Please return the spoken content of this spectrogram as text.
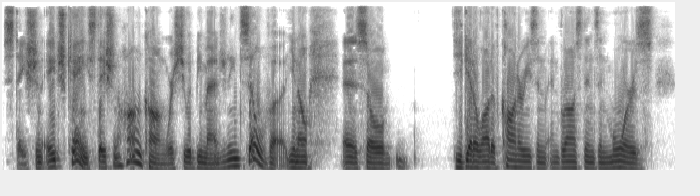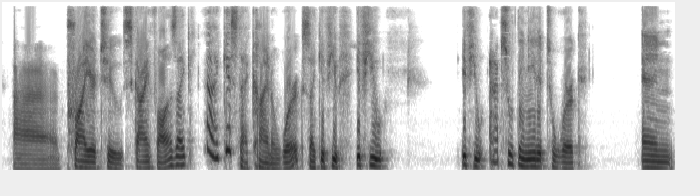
Station HK, Station Hong Kong, where she would be managing Silva, you know. Uh, so you get a lot of Connerys and, and Brosnans and Moores uh, prior to Skyfall. I was like, yeah, I guess that kind of works. Like if you if you if you absolutely need it to work, and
